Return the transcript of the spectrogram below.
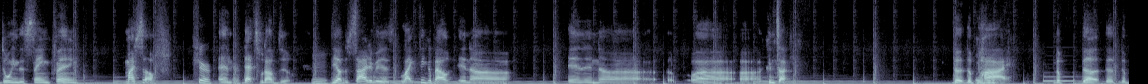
doing the same thing myself, Sure. and Sure. that's what I'll do Mm. the other side of it is like think about in uh in in uh uh, uh Kentucky the the Mhm. pie the, the the the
